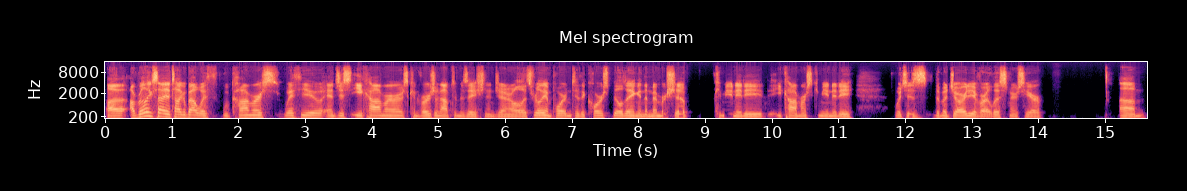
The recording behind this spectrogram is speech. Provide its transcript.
Uh, I'm really excited to talk about with WooCommerce with you and just e-commerce conversion optimization in general. It's really important to the course building and the membership community, e-commerce community, which is the majority of our listeners here. Um,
